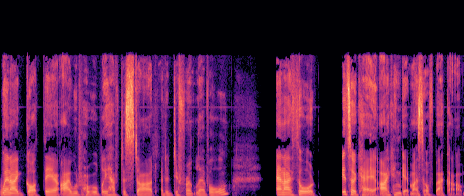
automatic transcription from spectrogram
when I got there, I would probably have to start at a different level. And I thought, it's okay, I can get myself back up.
